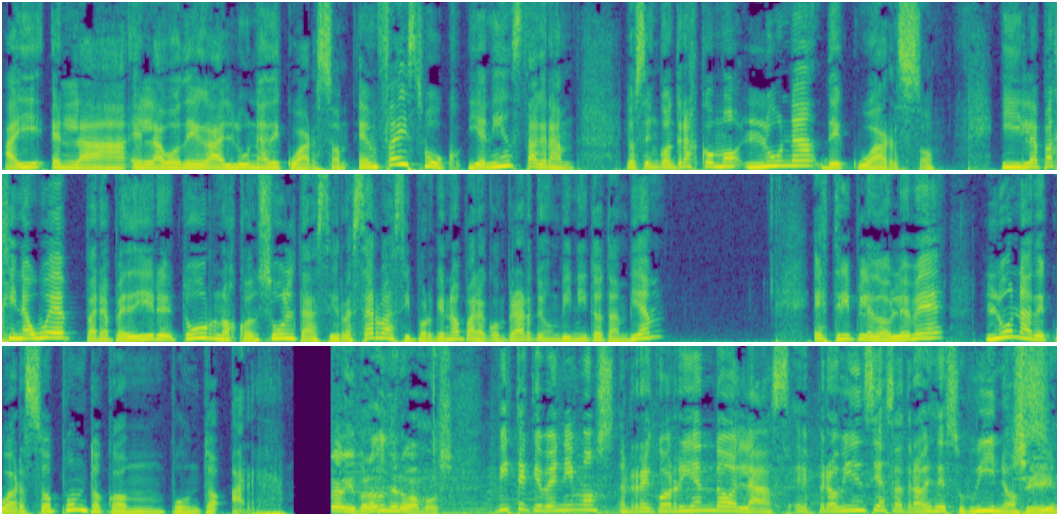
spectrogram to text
ahí en la, en la bodega Luna de Cuarzo. En Facebook y en Instagram los encontrás como Luna de Cuarzo. Y la página web para pedir turnos, consultas y reservas y, por qué no, para comprarte un vinito también es www.lunadecuarzo.com.ar. Gaby, ¿para dónde nos vamos? Viste que venimos recorriendo las eh, provincias a través de sus vinos. Sí.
